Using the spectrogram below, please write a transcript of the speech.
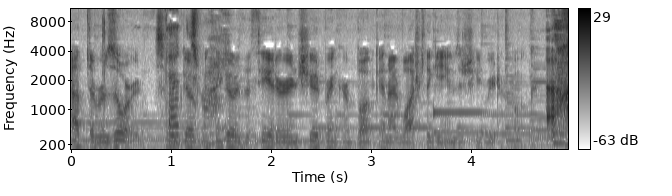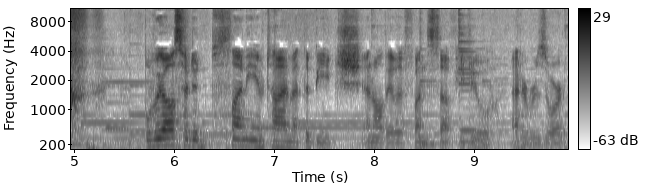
at the resort. So we'd go, That's we could go to the theater, and she would bring her book, and I'd watch the games, and she'd read her book. Oh, But we also did plenty of time at the beach and all the other fun stuff you do at a resort.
